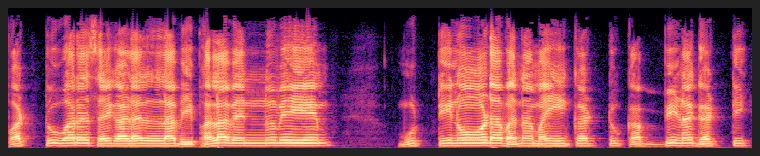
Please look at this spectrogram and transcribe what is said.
ಪಟ್ಟು ವರಸೆಗಳೆಲ್ಲ ವಿಫಲವೆನ್ನುವೆಯೇ? ಮುಟ್ಟಿ ನೋಡವನ ಮೈಕಟ್ಟು ಕಬ್ಬಿಣ ಗಟ್ಟಿ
